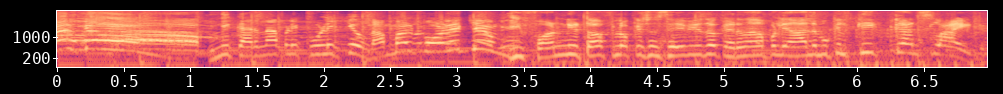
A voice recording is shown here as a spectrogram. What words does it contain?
വെൽക്കം ഇനി കരുനാപ്പള്ളി കുളിക്കും. നമ്മൾ പൊളിക്കും. ഈ ഫണ്ണി ടഫ് ലൊക്കേഷൻ സേവ് ചെയ്തോ? കരുനാപ്പള്ളി ആലുമുക്കിൽ കിക്ക് ആൻഡ് സ്ലൈഡ്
